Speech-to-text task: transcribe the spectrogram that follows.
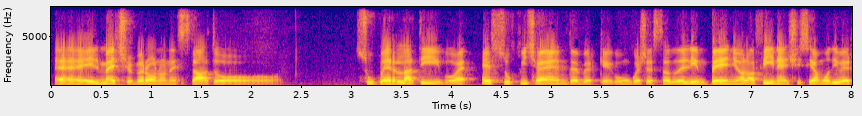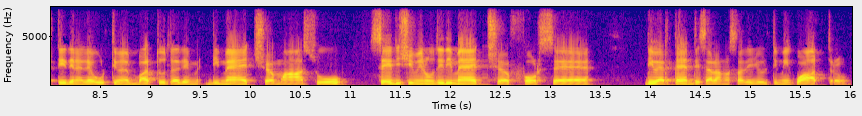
Eh, il match però non è stato superlativo, è, è sufficiente perché comunque c'è stato dell'impegno, alla fine ci siamo divertiti nelle ultime battute di, di match, ma su 16 minuti di match forse divertenti saranno stati gli ultimi 4,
